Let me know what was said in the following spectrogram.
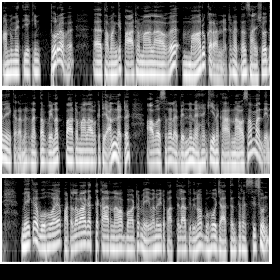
අනුමැතියකින් තොරව තමන්ගේ පාටමාලාව මාරු කරන්නට නැත්තන් සංශෝධනය කරන්නට නැත්තම් වෙනත් පාටමාලාවකට යන්නට අවසර ලැබෙන්න නැහැ කියන කාරණාව සම්බන්ධයෙන්. මේක බොහෝ අය පටලවාගත්ත කාරණාව බවට මේ වන විට පත්වෙලා තිබෙනවා බොහෝ ජාතන්තර සිසුන්.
